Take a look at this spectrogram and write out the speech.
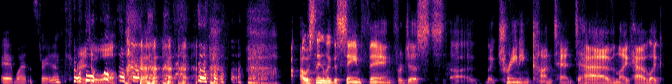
it went straight into Right a wall. wall. I was thinking like the same thing for just uh, like training content to have and like have like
